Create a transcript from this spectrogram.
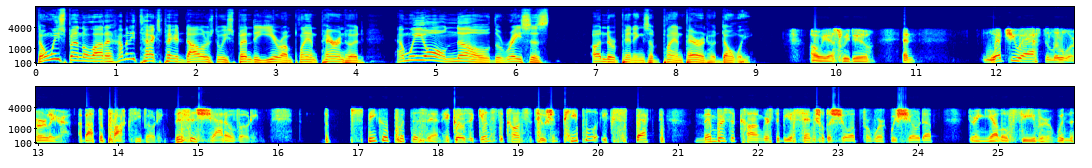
Don't we spend a lot of how many taxpayer dollars do we spend a year on Planned Parenthood? And we all know the racist underpinnings of Planned Parenthood, don't we? Oh, yes, we do. What you asked a little earlier about the proxy voting, this is shadow voting. The Speaker put this in. It goes against the Constitution. People expect members of Congress to be essential to show up for work. We showed up during yellow fever. When the,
